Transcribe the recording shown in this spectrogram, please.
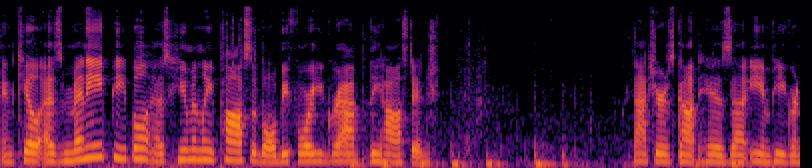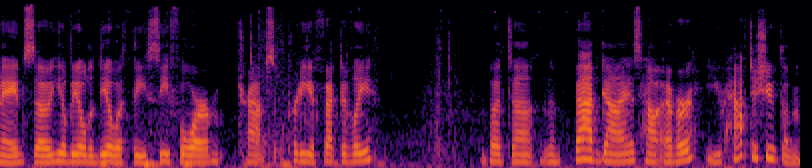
and kill as many people as humanly possible before you grab the hostage. Thatcher's got his uh, EMP grenade, so he'll be able to deal with the C4 traps pretty effectively. But uh, the bad guys, however, you have to shoot them.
